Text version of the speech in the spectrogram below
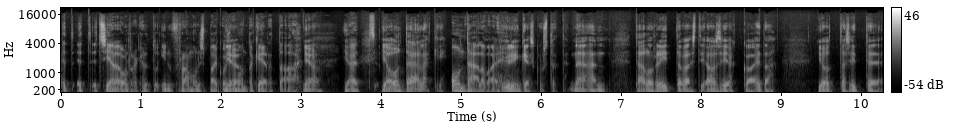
et, et, et siellä on rakennettu infraa monissa paikoissa yeah. monta kertaa. Yeah. Ja, et, ja on täälläkin. On täällä vai? Ydinkeskustat. Nämähän, täällä on riittävästi asiakkaita, jotta sitten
